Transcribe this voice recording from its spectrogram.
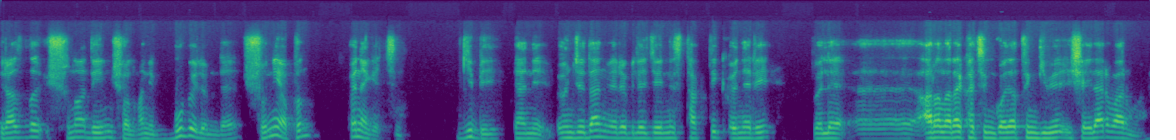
Biraz da şuna değinmiş olalım. Hani bu bölümde şunu yapın, öne geçin gibi. Yani önceden verebileceğiniz taktik, öneri böyle e, aralara kaçın, gol atın gibi şeyler var mı?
